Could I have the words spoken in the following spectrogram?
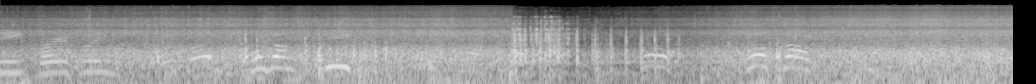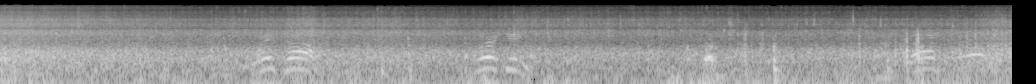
feet vertically. Hold on, feet. Full tight. Wake up. Working. God.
